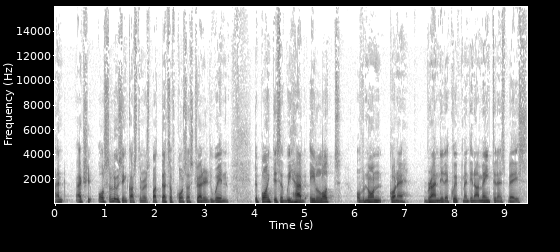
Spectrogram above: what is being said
and actually also losing customers, but that's of course our strategy to win. The point is that we have a lot of non-KONE branded equipment in our maintenance base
